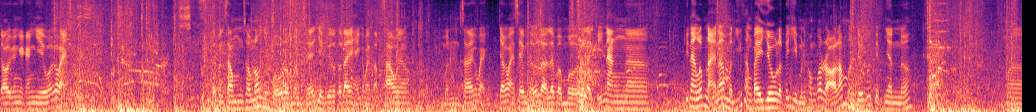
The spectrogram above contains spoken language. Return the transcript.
Rồi càng ngày càng nhiều quá các bạn. Để mình xong xong nốt nhiệm vụ rồi mình sẽ dừng video tại đây. Hẹn các bạn tập sau nha mình sẽ các bạn cho các bạn xem thử là level 10 với lại kỹ năng uh, kỹ năng lúc nãy đó. Mình giết thằng Bayou là cái gì mình không có rõ lắm mình chưa có kịp nhìn nữa. Mà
